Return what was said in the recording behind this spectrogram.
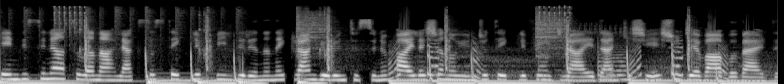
Kendisine atılan ahlaksız teklif bildirinin ekran görüntüsünü paylaşan oyuncu teklifi icra eden kişiye şu cevabı verdi.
